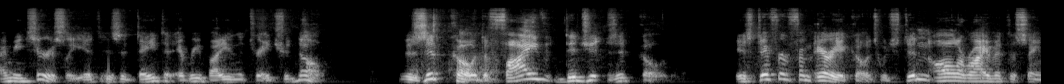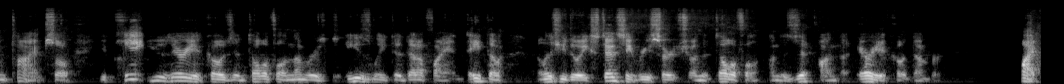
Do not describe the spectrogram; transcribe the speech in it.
I mean seriously, it is a date that everybody in the trade should know. The zip code, the five-digit zip code, is different from area codes, which didn't all arrive at the same time. So you can't use area codes and telephone numbers easily to identify and date them unless you do extensive research on the telephone, on the zip, on the area code number. But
